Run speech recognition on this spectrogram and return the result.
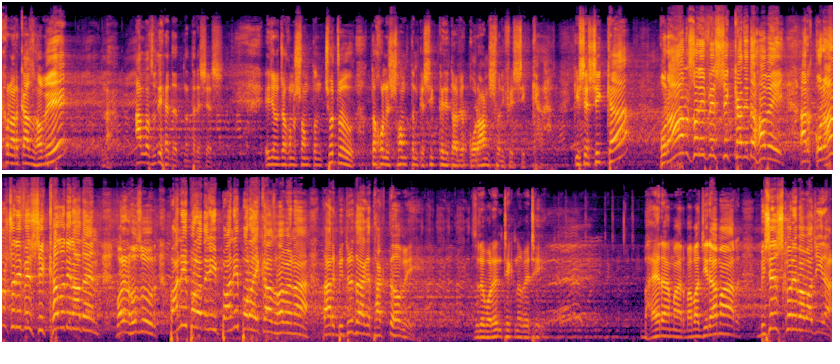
এখন আর কাজ হবে না। আল্লাহ যদি হেদায়ত না তাহলে শেষ। এই জন্য যখন সন্তান ছোট তখন সন্তানকে শিক্ষা দিতে হবে কোরআন শরীফের শিক্ষা। কিসের শিক্ষা? কোরআন শরীফের শিক্ষা দিতে হবে। আর কোরআন শরীফের শিক্ষা যদি না দেন, বলেন, হুজুর, পানি পড়া দেন পানি পড়ায় কাজ হবে না। তার ভিতরে তো আগে থাকতে হবে। যদি বলেন, ঠিক না বেঠি ভাইয়েরা আমার, বাবাজিরা আমার, বিশেষ করে বাবাজিরা।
